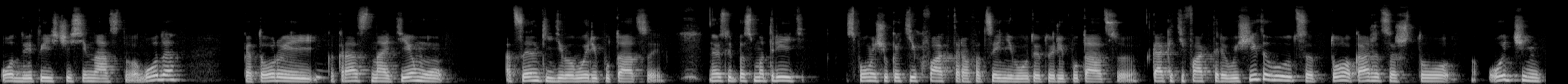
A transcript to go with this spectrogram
от 2017 года – который как раз на тему оценки деловой репутации. Но если посмотреть, с помощью каких факторов оценивают эту репутацию, как эти факторы высчитываются, то окажется, что очень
